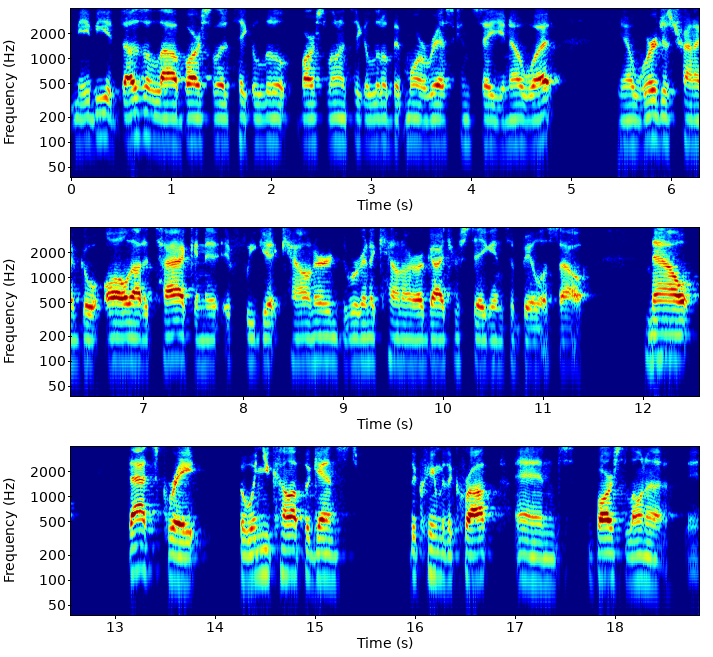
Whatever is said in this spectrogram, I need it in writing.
maybe it does allow Barcelona to take a little Barcelona to take a little bit more risk and say, you know what, you know, we're just trying to go all out attack, and if we get countered, we're going to counter our guy Ter Stegen to bail us out. Now, that's great, but when you come up against the cream of the crop, and Barcelona eh,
